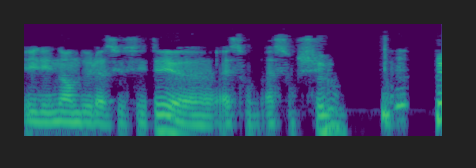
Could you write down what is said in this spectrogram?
Et les normes de la société, euh, elles sont, elles sont cheloues.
